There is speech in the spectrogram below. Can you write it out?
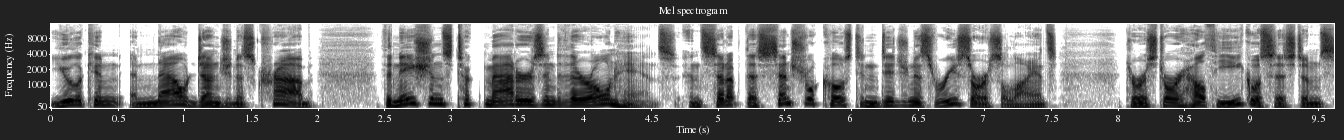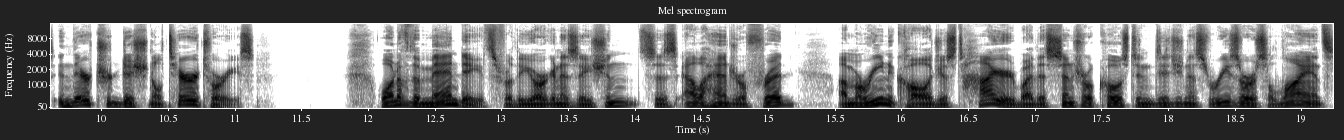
eulachon, and now Dungeness crab, the nations took matters into their own hands and set up the Central Coast Indigenous Resource Alliance to restore healthy ecosystems in their traditional territories. One of the mandates for the organization, says Alejandro Frid, a marine ecologist hired by the Central Coast Indigenous Resource Alliance,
